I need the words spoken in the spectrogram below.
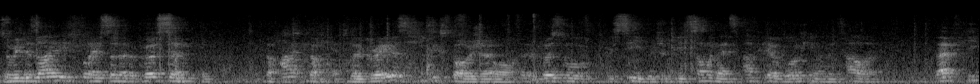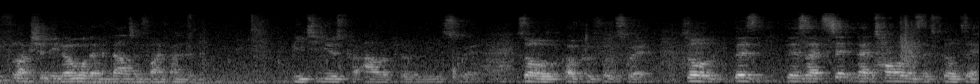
So we design each place so that a person, the, high, the, the greatest heat exposure that a person will receive, which would be someone that's up here working on the tower, that heat flux should be no more than 1,500 BTUs per hour per meter squared. So, or per foot squared. So there's, there's that, set, that tolerance that's built in.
